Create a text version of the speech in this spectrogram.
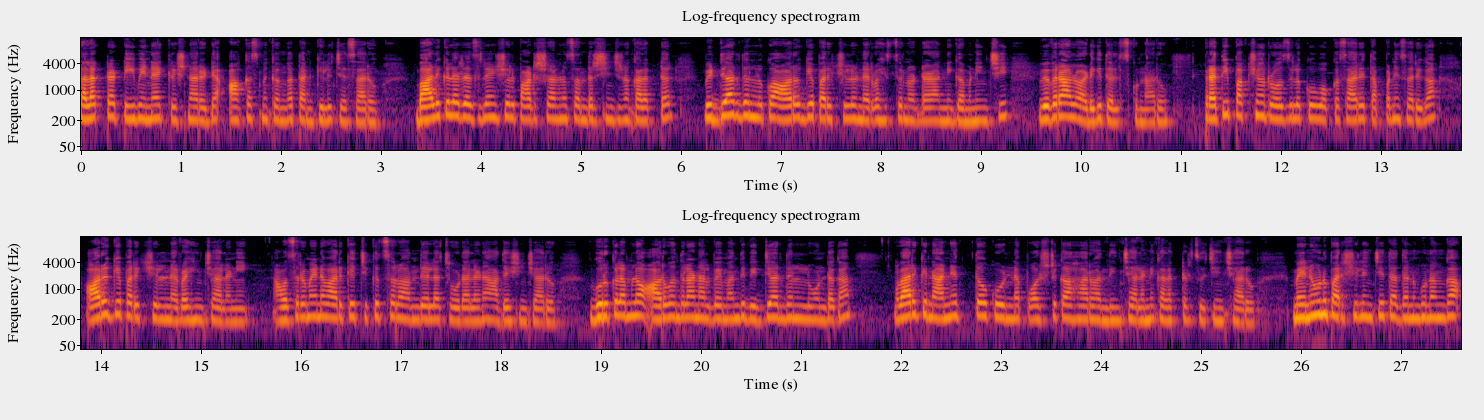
కలెక్టర్ టి వినయ్ కృష్ణారెడ్డి ఆకస్మికంగా తనిఖీలు చేశారు. బాలికల రెసిడెన్షియల్ పాఠశాలను సందర్శించిన కలెక్టర్ విద్యార్థులకు ఆరోగ్య పరీక్షలు నిర్వహిస్తుండడాన్ని గమనించి వివరాలు అడిగి తెలుసుకున్నారు. ప్రతిపక్షం రోజులకు ఒక్కసారి తప్పనిసరిగా ఆరోగ్య పరీక్షలు నిర్వహించాలని అవసరమైన వారికి చికిత్సలు అందేలా చూడాలని ఆదేశించారు. గురుకులంలో ఆరు వందల నలభై మంది విద్యార్థినులు ఉండగా వారికి నాణ్యతతో కూడిన పౌష్టికాహారం అందించాలని కలెక్టర్ సూచించారు. మెనూను పరిశీలించి తదనుగుణంగా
